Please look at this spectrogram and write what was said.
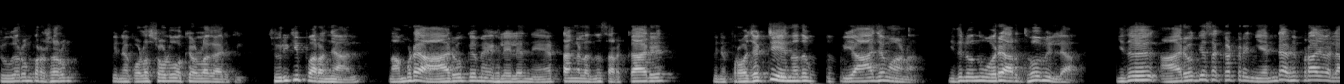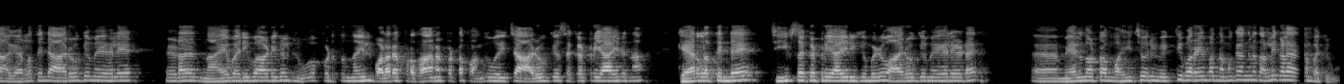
ഷുഗറും പ്രഷറും പിന്നെ കൊളസ്ട്രോളും ഒക്കെ ഉള്ള കാര്യത്തിൽ. ചുരുക്കി പറഞ്ഞാൽ നമ്മുടെ ആരോഗ്യ മേഖലയിലെ നേട്ടങ്ങൾ എന്ന് സർക്കാർ പിന്നെ പ്രൊജക്റ്റ് ചെയ്യുന്നത് വ്യാജമാണ്. ഇതിനൊന്നും ഒരർത്ഥവുമില്ല. ഇത് ആരോഗ്യ സെക്രട്ടറി എന്റെ അഭിപ്രായമല്ല കേരളത്തിന്റെ ആരോഗ്യ മേഖലയുടെ നയപരിപാടികൾ രൂപപ്പെടുത്തുന്നതിൽ വളരെ പ്രധാനപ്പെട്ട പങ്ക് വഹിച്ച ആരോഗ്യ സെക്രട്ടറി ആയിരുന്ന കേരളത്തിന്റെ ചീഫ് സെക്രട്ടറി ആയിരിക്കുമ്പോഴും ആരോഗ്യ മേഖലയുടെ മേൽനോട്ടം വഹിച്ച ഒരു വ്യക്തി പറയുമ്പോൾ നമുക്ക് അങ്ങനെ തള്ളിക്കളയാൻ പറ്റുമോ?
